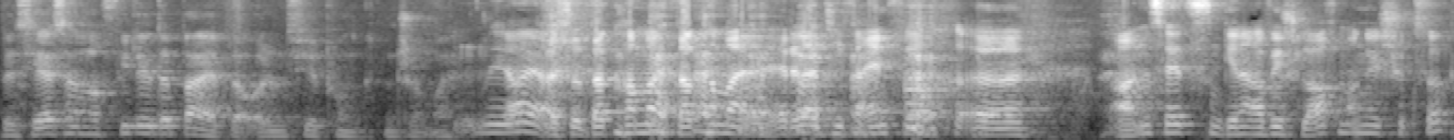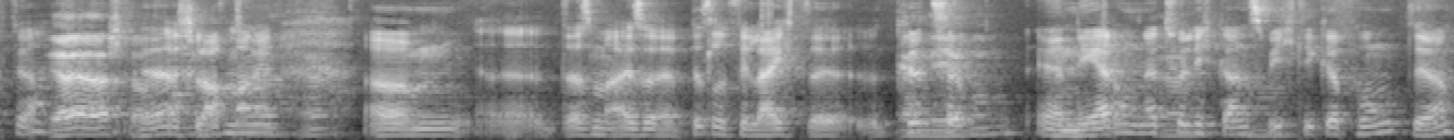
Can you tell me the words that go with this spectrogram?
Bisher sind noch viele dabei bei allen vier Punkten schon mal. Ja, also da kann man, da kann man relativ einfach äh, ansetzen, genau wie Schlafmangel schon gesagt. Ja, ja, ja Schlafmangel. Ja, Schlafmangel ja. Ähm, äh, dass man also ein bisschen vielleicht äh, kürzer. Ernährung, Ernährung natürlich, ganz wichtiger Punkt, ja.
